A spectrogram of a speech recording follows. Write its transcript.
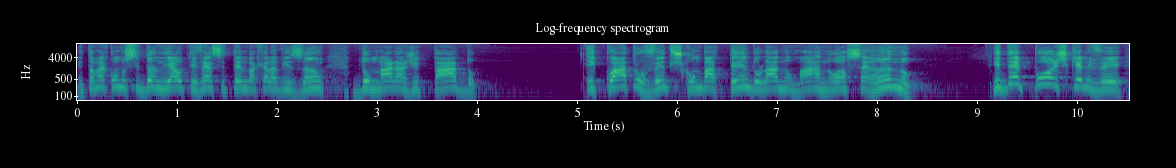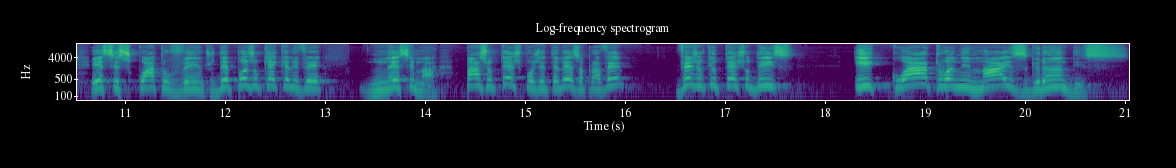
Então é como se Daniel tivesse tendo aquela visão do mar agitado e quatro ventos combatendo lá no mar, no oceano. E depois que ele vê esses quatro ventos, depois o que é que ele vê nesse mar? Passe o texto, por gentileza, para ver. Veja o que o texto diz. E quatro animais grandes,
